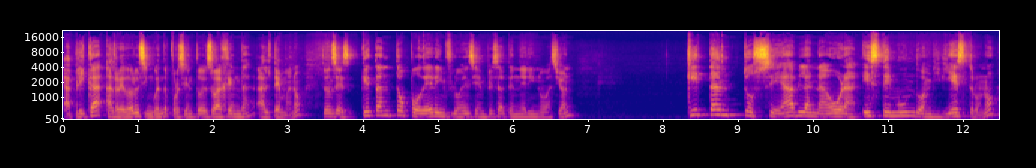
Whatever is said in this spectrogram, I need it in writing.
aplica alrededor del 50% de su agenda al tema, ¿no? Entonces, ¿qué tanto poder e influencia empieza a tener innovación? ¿Qué tanto se hablan ahora este mundo ambidiestro, ¿no?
